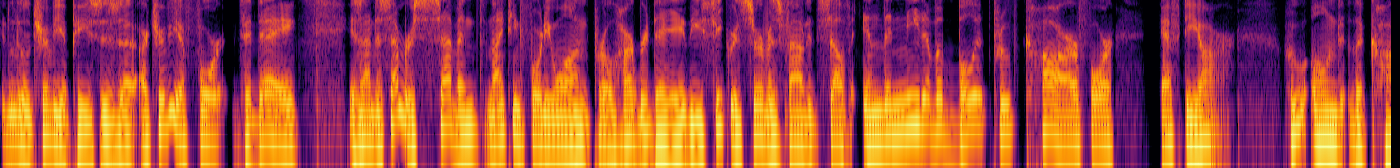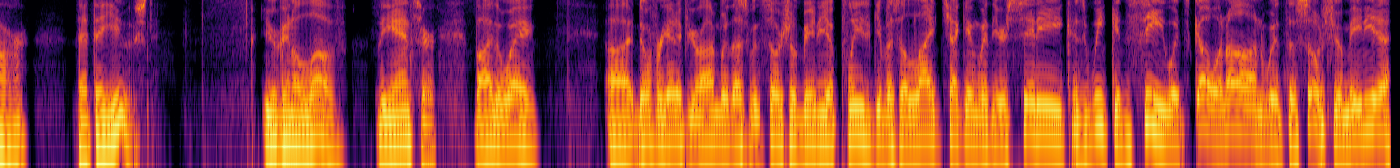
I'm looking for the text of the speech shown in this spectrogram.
little trivia pieces." Uh, our trivia for today is on December seventh, nineteen forty-one, Pearl Harbor Day. The Secret Service found itself in the need of a bulletproof car for FDR. Who owned the car that they used. You're going to love the answer. By the way, uh, don't forget if you're on with us with social media, please give us a like, check in with your city because we can see what's going on with the social media.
